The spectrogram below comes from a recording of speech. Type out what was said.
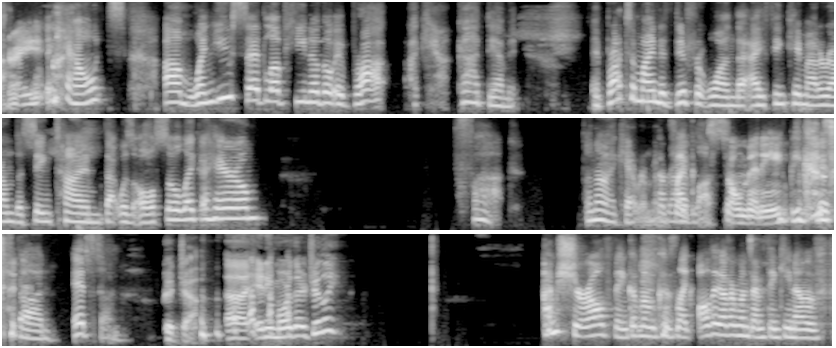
counts, right? it counts. Um, when you said love Hina, though, it brought I can't. God damn it! It brought to mind a different one that I think came out around the same time. That was also like a harem. Fuck. No, I can't remember. That's like I've lost so many because It's done. It's done. Good job. Uh, any more there, Julie? I'm sure I'll think of them because like all the other ones I'm thinking of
